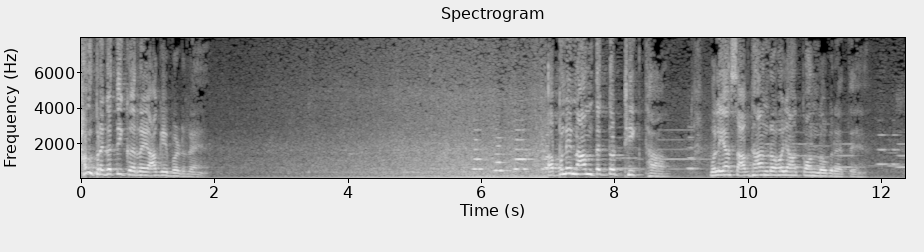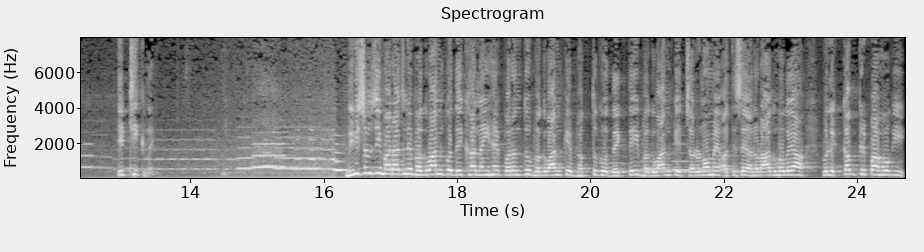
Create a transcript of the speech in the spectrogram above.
हम प्रगति कर रहे हैं, आगे बढ़ रहे हैं। अपने नाम तक तो ठीक था। बोले, यहाँ सावधान रहो, यहाँ कौन लोग रहते हैं? ये ठीक नहीं। विभीषण जी महाराज ने भगवान को देखा नहीं है, परंतु भगवान के भक्त को देखते ही भगवान के चरणों में अतिशय अनुराग हो गया। बोले, कब कृपा होगी?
